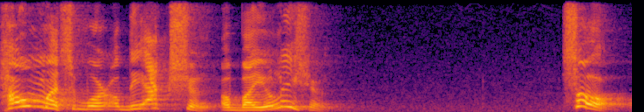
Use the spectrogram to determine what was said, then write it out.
how much more of the action of violation? So,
